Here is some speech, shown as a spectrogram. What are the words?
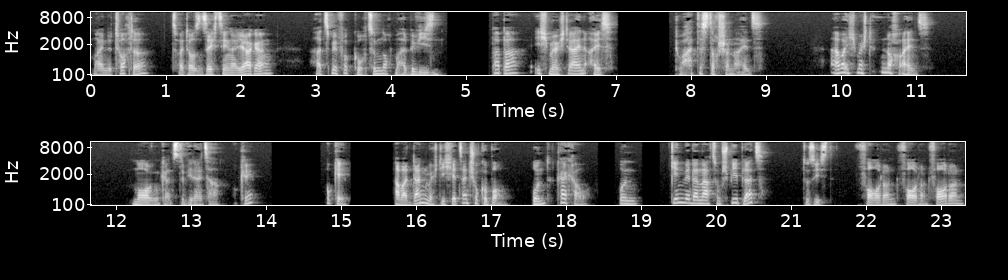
Meine Tochter, 2016er Jahrgang, hat's mir vor kurzem nochmal bewiesen. Papa, ich möchte ein Eis. Du hattest doch schon eins. Aber ich möchte noch eins. Morgen kannst du wieder eins haben, okay? Okay. Aber dann möchte ich jetzt ein Schokobon und Kakao. Und gehen wir danach zum Spielplatz? Du siehst, fordern, fordern, fordern,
